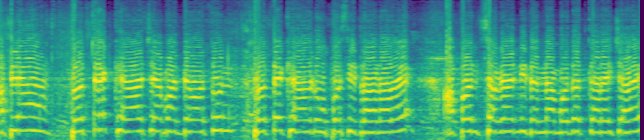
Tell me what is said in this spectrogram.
आपल्या प्रत्येक खेळाच्या माध्यमातून प्रत्येक खेळाडू उपस्थित राहणार आहे. आपण सगळ्यांनी त्यांना मदत करायची आहे.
